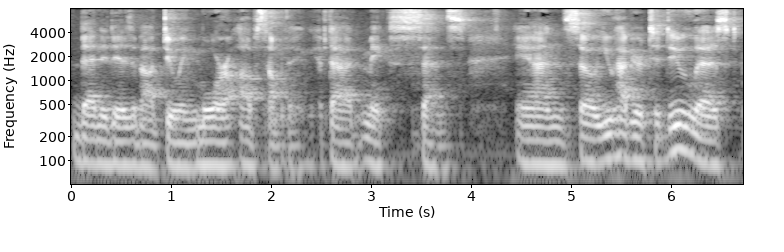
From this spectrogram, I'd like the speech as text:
than it is about doing more of something, if that makes sense. And so you have your to-do list,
